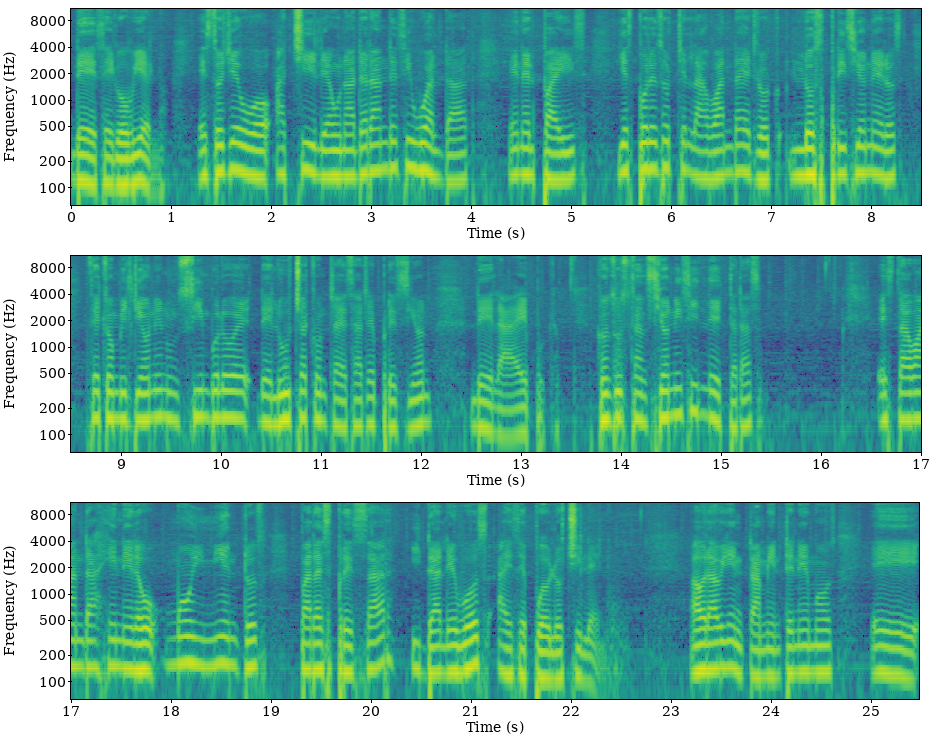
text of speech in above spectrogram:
de ese gobierno. Esto llevó a Chile a una gran desigualdad en el país y es por eso que la banda de rock Los Prisioneros se convirtieron en un símbolo de, lucha contra esa represión de la época. Con sus canciones y letras, esta banda generó movimientos para expresar y darle voz a ese pueblo chileno. Ahora bien, también tenemos eh,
